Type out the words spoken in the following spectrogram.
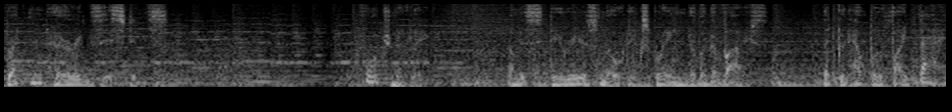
threatened her existence. Fortunately, a mysterious note explained of a device that could help her fight back.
